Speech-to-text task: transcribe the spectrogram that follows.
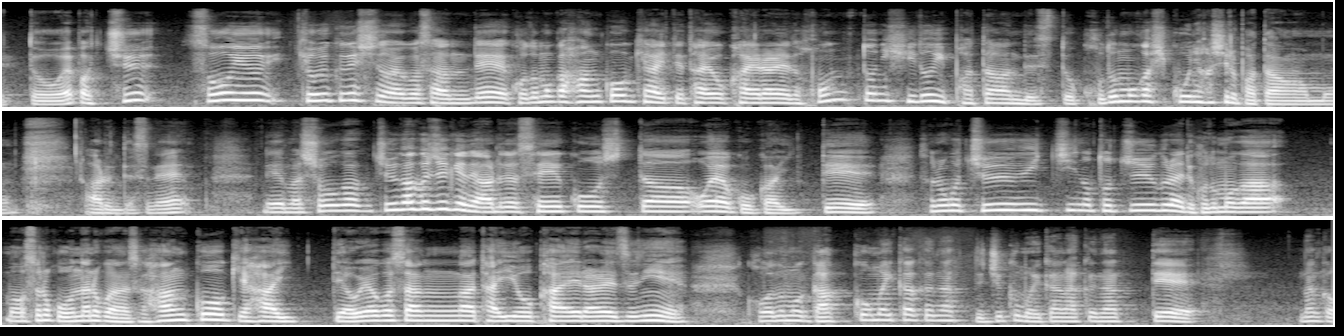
ーっとやっぱ中そういう教育熱心の親御さんで子供が反抗期入って対応変えられる本当にひどいパターンですと子供が飛行に走るパターンはもうあるんですね。で、まあ、小学中学受験である程度成功した親子がいてその後中1の途中ぐらいで子供がまあ、その子女の子なんですが反抗期入って親御さんが対応を変えられずに子供学校も行かなくなって塾も行かなくなってなんか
